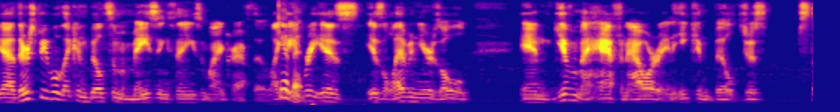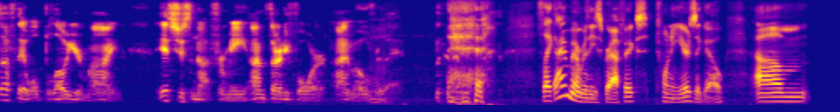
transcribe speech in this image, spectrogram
Yeah, there's people that can build some amazing things in Minecraft though. Like. Avery is is 11 years old, and give him a half an hour and he can build just stuff that will blow your mind. It's just not for me. I'm 34. I'm over Mm. that. it's like I remember these graphics 20 years ago. Um,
